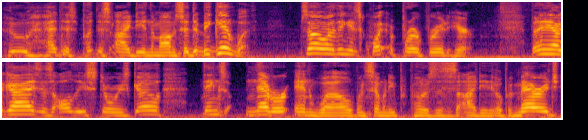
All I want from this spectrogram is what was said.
who had this put this idea in the mom's head to begin with. So I think it's quite appropriate here. But anyhow, guys, as all these stories go, things never end well when somebody proposes this idea of open marriage.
